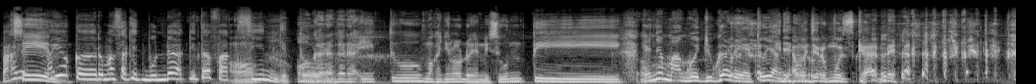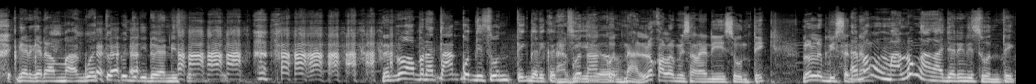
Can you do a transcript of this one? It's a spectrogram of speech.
Vaksin. Ayo, ayo ke rumah sakit bunda kita vaksin oh. gitu. Oh gara-gara itu makanya lo doyan disuntik. Kayaknya emak gue juga deh itu yang yang menjerumuskan ya. Gara-gara emak gue tuh gue jadi doyan disuntik. Dan gue gak pernah takut disuntik dari kecil. Nah gue takut. Nah lo kalau misalnya disuntik, lo lebih senang. Emang emak lu gak ngajarin disuntik?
